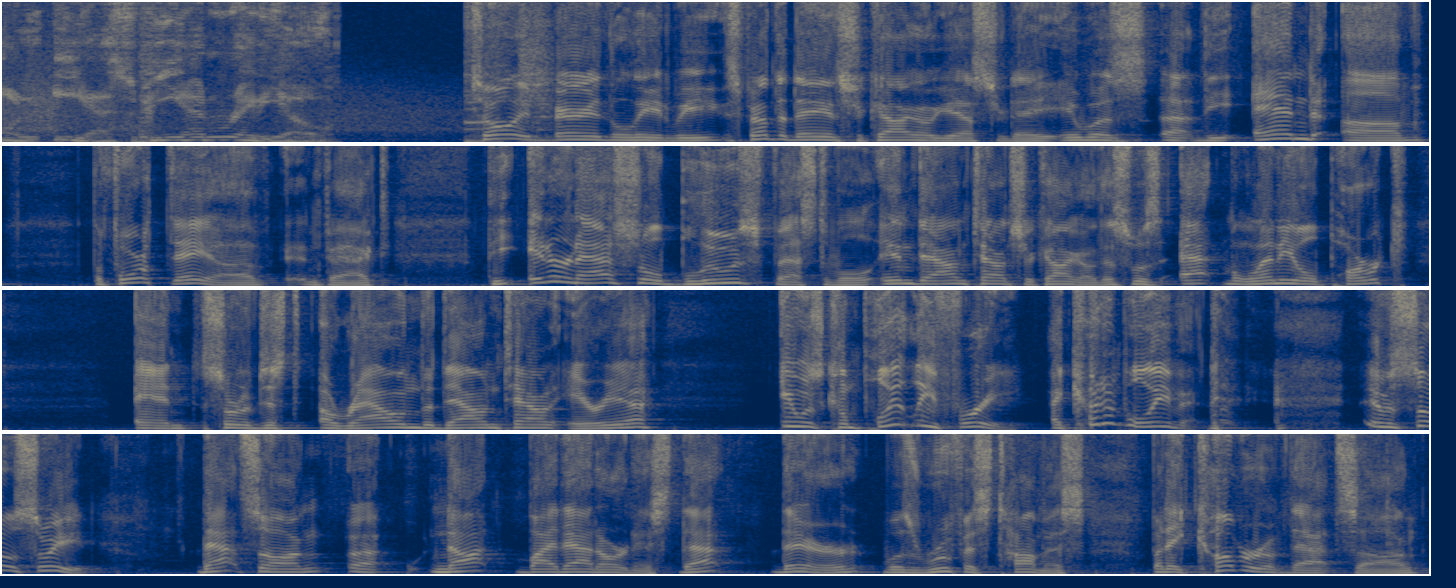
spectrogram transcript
On ESPN Radio. Totally buried the lead. We spent the day in Chicago yesterday. It was uh, the end of the fourth day of, in fact, the International Blues Festival in downtown Chicago. This was at Millennium Park and sort of just around the downtown area. It was completely free. I couldn't believe it. it was so sweet. That song, uh, not by that artist, that there was Rufus Thomas, but a cover of that song,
